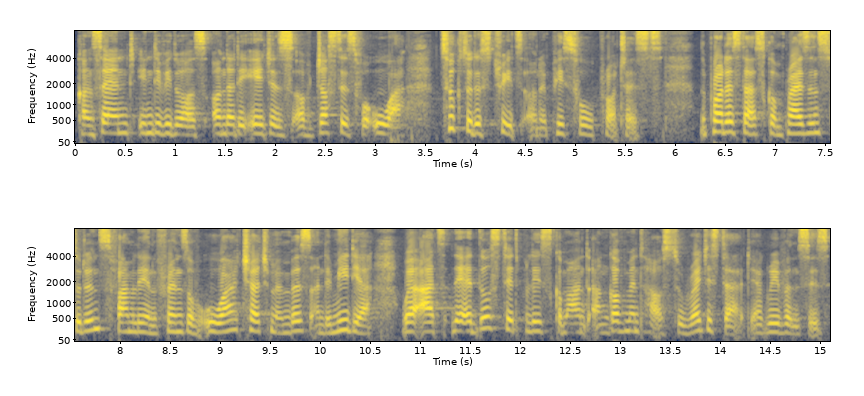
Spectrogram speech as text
concerned individuals under the ages of Justice for Uwa took to the streets on a peaceful protest. The protesters comprising students, family and friends of Uwa, church members and the media were at the Edo State Police Command and Government House to register their grievances.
